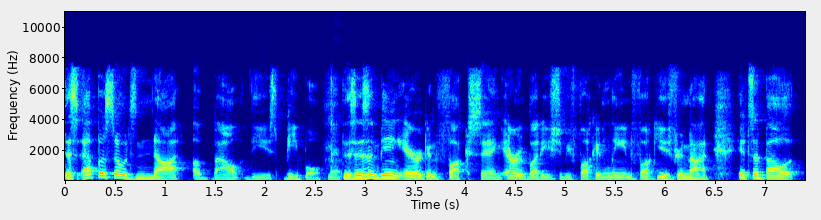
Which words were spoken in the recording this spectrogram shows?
This episode's not about these people. This isn't being arrogant fuck saying everybody should be fucking lean. Fuck you if you're not. It's about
